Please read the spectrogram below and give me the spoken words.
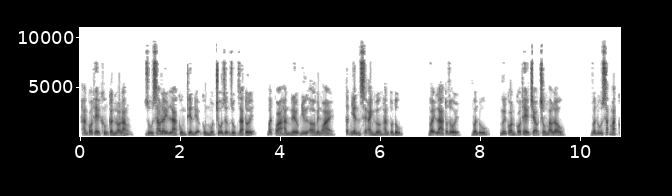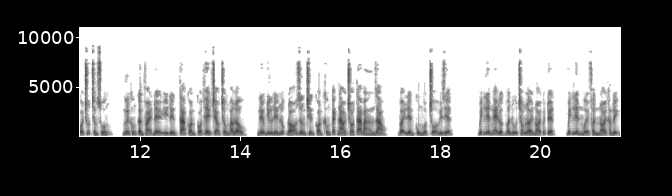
hắn có thể không cần lo lắng, dù sao đây là cùng thiên địa cùng một chỗ dựng dục ra tới, bất quá hắn nếu như ở bên ngoài, tất nhiên sẽ ảnh hưởng hắn tổ tụ vậy là tốt rồi, vân u, ngươi còn có thể trèo trống bao lâu? Vân u sắc mặt có chút chấm xuống, ngươi không cần phải để ý đến ta còn có thể trèo trống bao lâu, nếu như đến lúc đó dương chiến còn không cách nào cho ta bằng giao vậy liền cùng một chỗ hủy diện bích liên nghe được vân lũ trong lời nói quyết tuyệt, bích liên mười phần nói khẳng định,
